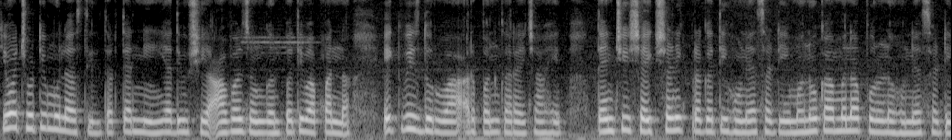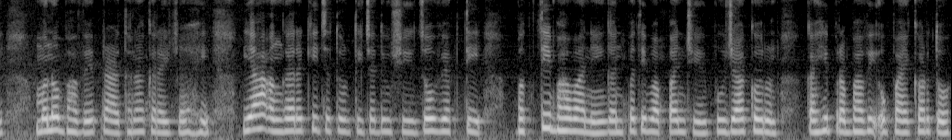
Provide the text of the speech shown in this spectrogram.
किंवा छोटी मुलं असतील तर त्यांनी या दिवशी आवर्जून गणपती बाप्पांना एकवीस दुर्वा अर्पण करायच्या आहेत. त्यांची शैक्षणिक प्रगती होण्यासाठी मनोकामना पूर्ण होण्यासाठी मनोभावे प्रार्थना करायची आहे. या अंगारकी चतुर्थीच्या दिवशी जो व्यक्ती भक्ती भावाने गणपती बाप्पांची पूजा करून काही प्रभावी उपाय करतो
